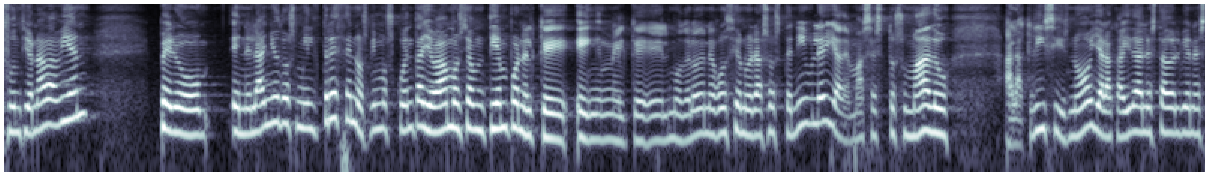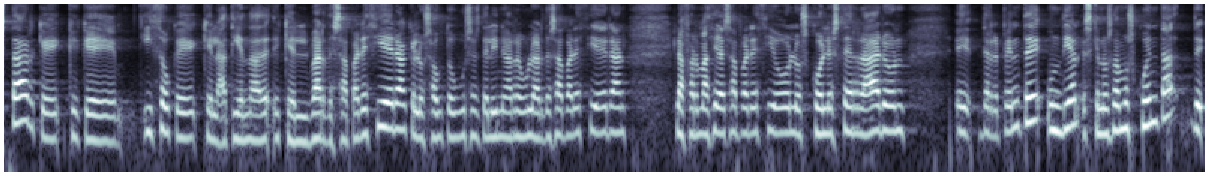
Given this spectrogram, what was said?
funcionaba bien, pero en el año 2013 nos dimos cuenta, llevábamos ya un tiempo en el, que, en el que el modelo de negocio no era sostenible y además esto sumado a la crisis ¿no? y a la caída del estado del bienestar que, hizo que, la tienda, que el bar desapareciera, que los autobuses de línea regular desaparecieran, la farmacia desapareció, los coles cerraron. Eh, de repente, un día es que nos damos cuenta de,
